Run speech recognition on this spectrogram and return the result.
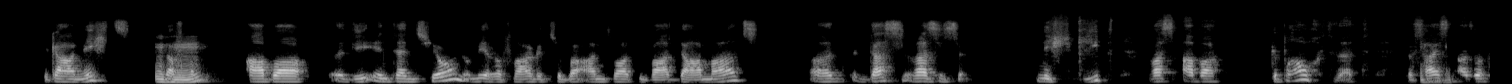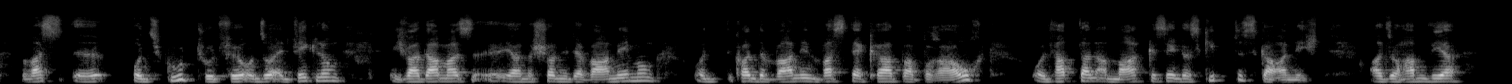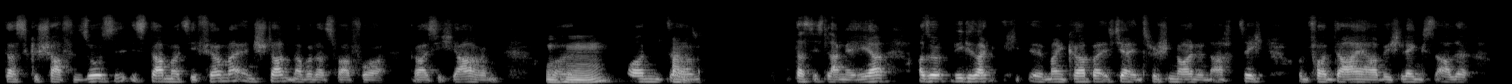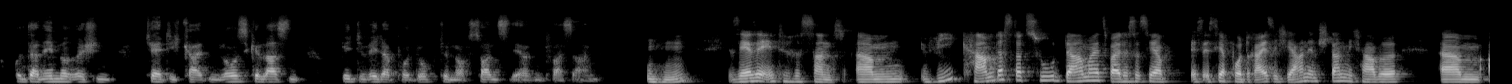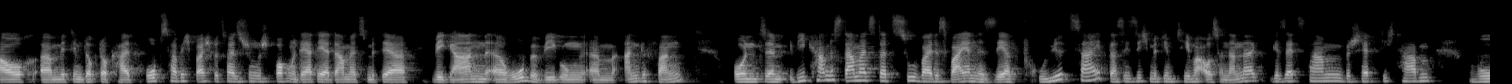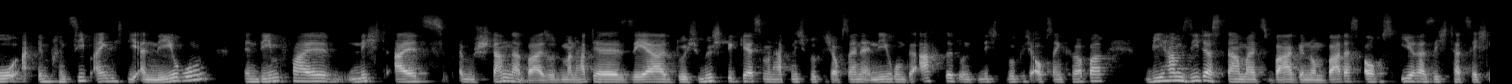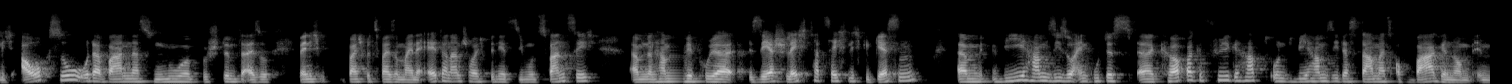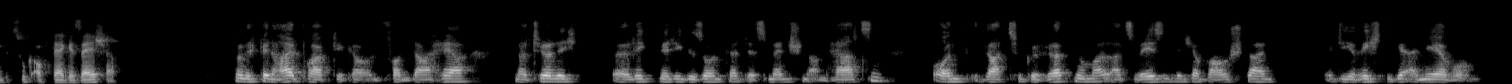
gar nichts mhm. davon. Aber die Intention, um Ihre Frage zu beantworten, war damals, äh, das, was es nicht gibt, was aber gebraucht wird. Das heißt mhm. also, was äh, uns gut tut für unsere Entwicklung. Ich war damals äh, ja schon in der Wahrnehmung und konnte wahrnehmen, was der Körper braucht und habe dann am Markt gesehen, das gibt es gar nicht. Also haben wir das geschaffen. So ist damals die Firma entstanden, aber das war vor 30 Jahren. Mhm. Und, äh, das ist lange her. Also wie gesagt, ich, äh, mein Körper ist ja inzwischen 89 und von daher habe ich längst alle unternehmerischen Tätigkeiten losgelassen, biete weder Produkte noch sonst irgendwas an. Mhm. Sehr, sehr interessant. Ähm, wie kam das dazu damals? Weil das ist ja, es ist ja vor 30 Jahren entstanden. Ich habe ähm, auch äh, mit dem Dr. Karl Probst habe ich beispielsweise schon gesprochen und der hatte ja damals mit der veganen äh, Rohbewegung ähm, angefangen. Und ähm, wie kam es damals dazu? Weil das war ja eine sehr frühe Zeit, dass Sie sich mit dem Thema auseinandergesetzt haben, beschäftigt haben, wo im Prinzip eigentlich die Ernährung in dem Fall nicht als ähm, Standard war. Also man hat ja sehr durchmischt gegessen, man hat nicht wirklich auf seine Ernährung geachtet und nicht wirklich auf seinen Körper. Wie haben Sie das damals wahrgenommen? War das aus Ihrer Sicht tatsächlich auch so oder waren das nur bestimmte? Also wenn ich beispielsweise meine Eltern anschaue, ich bin jetzt 27, ähm, dann haben wir früher sehr schlecht tatsächlich gegessen. Ähm, wie haben Sie so ein gutes äh, Körpergefühl gehabt und wie haben Sie das damals auch wahrgenommen in Bezug auf der Gesellschaft? Und ich bin Heilpraktiker und von daher natürlich äh, liegt mir die Gesundheit des Menschen am Herzen. Und dazu gehört nun mal als wesentlicher Baustein die richtige Ernährung.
